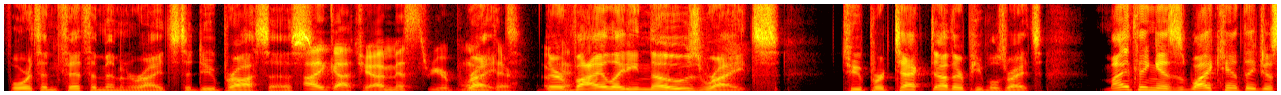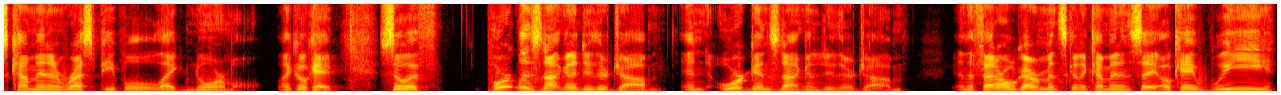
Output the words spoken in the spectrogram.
Fourth and Fifth Amendment rights to due process. i got you i missed your point right. there They're violating those rights to protect other people's rights. My thing is, why can't they just come in and arrest people like normal? Like, okay, so if Portland's not going to do their job and Oregon's not going to do their job, and the federal government's going to come in and say, okay, we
